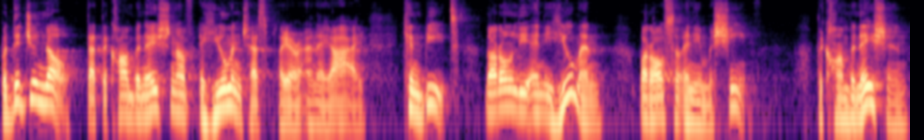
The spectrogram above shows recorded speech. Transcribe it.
But did you know that the combination of a human chess player and AI can beat not only any human, but also any machine? The combination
